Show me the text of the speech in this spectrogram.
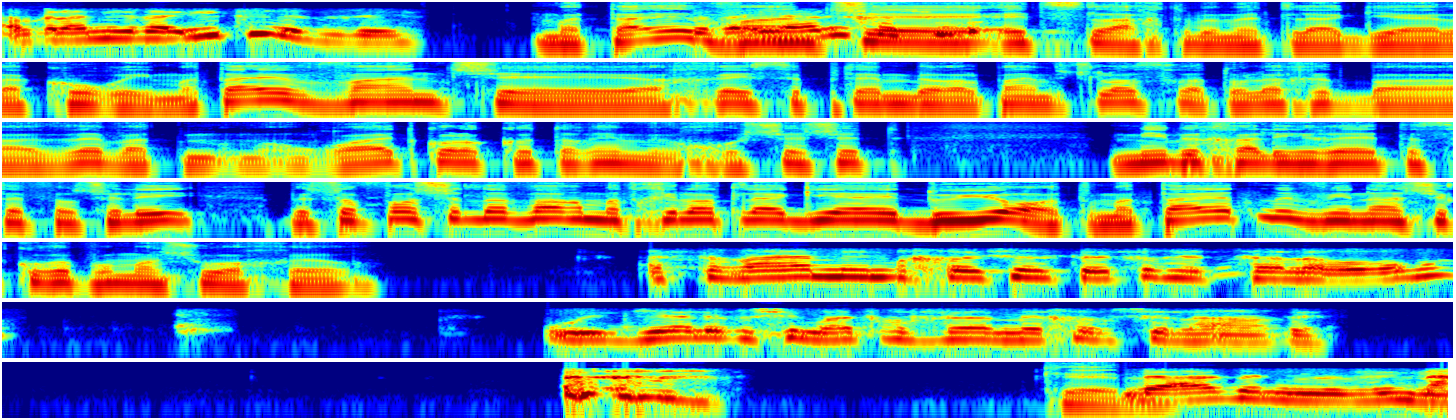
אבל אני ראיתי את זה. מתי הבנת שהצלחת באמת להגיע אל הקוראים? מתי הבנת שאחרי ספטמבר 2013 את הולכת בזה ואת רואה את כל הכותרים וחוששת מי בכלל יראה את הספר שלי? בסופו של דבר מתחילות להגיע עדויות. מתי את מבינה שקורה פה משהו אחר? עשרה ימים אחרי שהספר יצא לאור, הוא הגיע לרשימת רבי המכר של הארץ. כן. ואז אני מבינה.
